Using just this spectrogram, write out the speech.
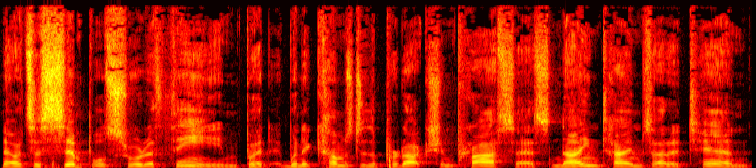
Now, it's a simple sort of theme, but when it comes to the production process, nine times out of ten,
